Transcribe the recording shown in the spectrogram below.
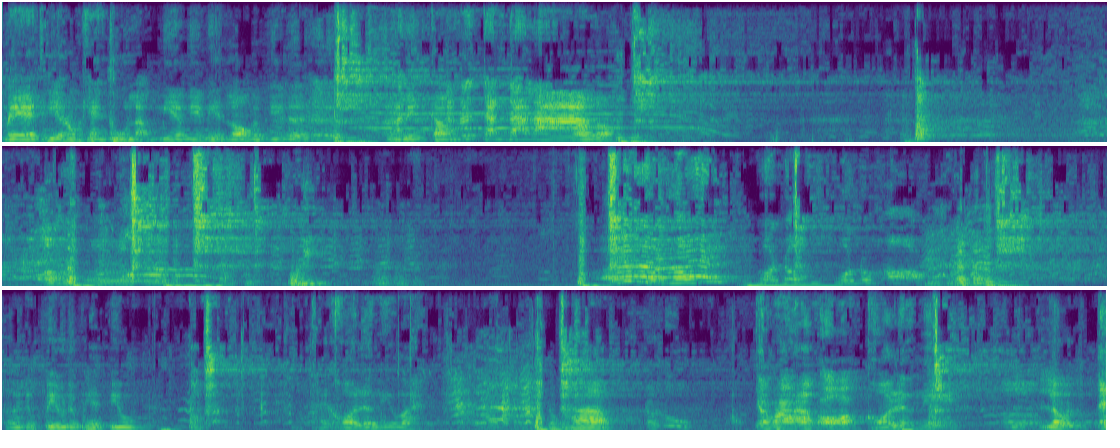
แหมที่เอาน้ำแข็งถูหลังเมียเมียไม่เห็นร้องแบบนี้เลยมีเวรกรรมอันนั้นจันดาราเอาเหรอโอ้โหอุ้ยเอ้ยหัวนมหัวนมหัวนมออก เออเดี๋ยวปิวเดี๋ยวเพจปิวใครขอเรื่องนี้วะเจ้าภาพ แล้วลูกจะพาเขาขอ ขอเรื่องนี้ แล้วแต่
